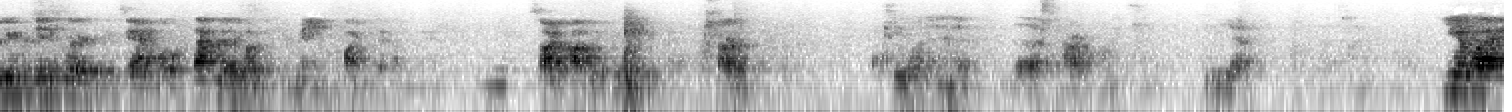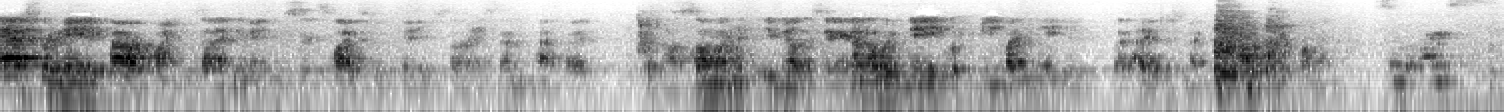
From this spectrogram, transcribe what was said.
For your particular example, that really wasn't your main point, don't. So I probably would do that. Charlie? Do you want the, and PDF? Yeah, well, I asked for a native PowerPoint, because then I can make them six slides to a page, so I extend them that way. Someone emailed me saying, I don't know what native, what you mean by native, but I just meant the PowerPoint format. So ours was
